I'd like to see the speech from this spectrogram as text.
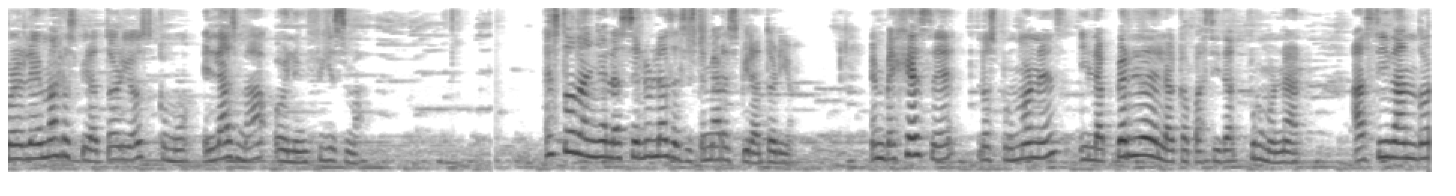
problemas respiratorios como el asma o el enfisma. Esto daña las células del sistema respiratorio, envejece los pulmones y la pérdida de la capacidad pulmonar, así dando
